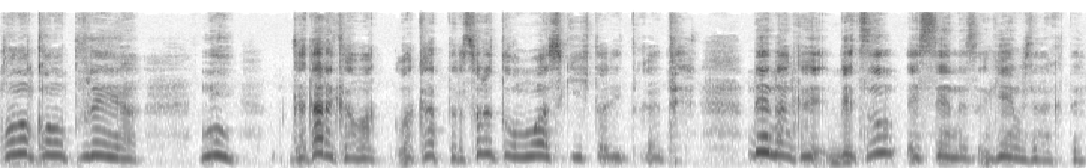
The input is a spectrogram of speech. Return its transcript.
この子のプレイヤーにが誰かわ分かったらそれと思わしき一人とか言って。でなんか別の SNS ゲームじゃなくて。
